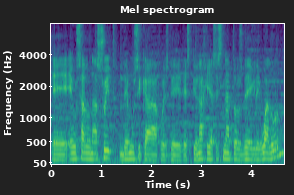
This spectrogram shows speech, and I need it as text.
Eh, he usado una suite de música pues, de, espionaje y asesinatos de Gregoire Urm,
